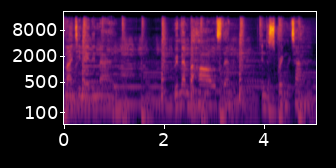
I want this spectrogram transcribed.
since 1989. Remember Harlesden in the springtime?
